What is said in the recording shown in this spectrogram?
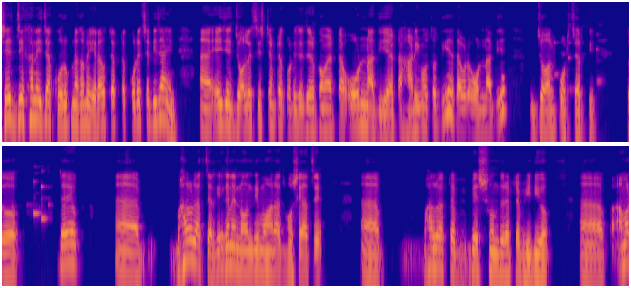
সে যেখানেই যা করুক না কেন, এরাও তো একটা করেছে ডিজাইন এই যে জলের সিস্টেমটা করেছে যেরকম একটা ওড়না দিয়ে, একটা হাঁড়ি মতো দিয়ে, তারপরে ওড়না দিয়ে জল পড়ছে আর কি তো যাই হোক ভালো লাগছে আর কি এখানে নন্দী মহারাজ বসে আছে। ভালো একটা, বেশ সুন্দর একটা ভিডিও আমার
